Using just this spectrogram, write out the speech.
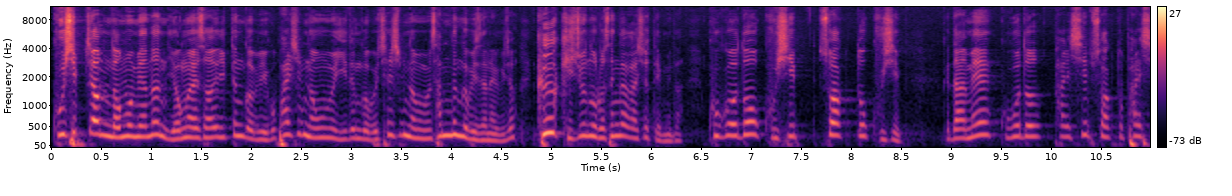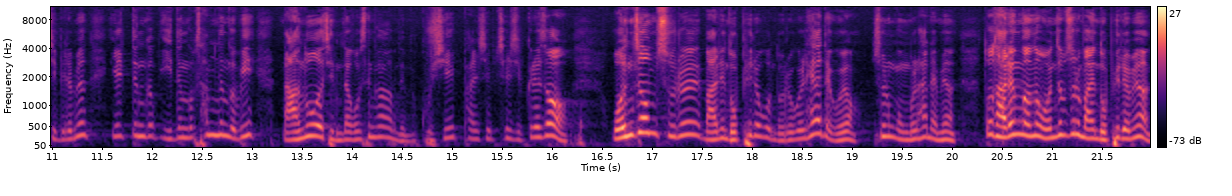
90점 넘으면은 영어에서 1등급이고 80 넘으면 2등급이고 70 넘으면 3등급이잖아요. 그죠? 그 기준으로 생각하셔도 됩니다. 국어도 90, 수학도 90. 그 다음에 국어도 80, 수학도 80 이러면 1등급, 2등급, 3등급이 나누어진다고 생각하면 됩니다. 90, 80, 70. 그래서 원점수를 많이 높이려고 노력을 해야 되고요. 수능 공부를 하려면 또 다른 거는 원점수를 많이 높이려면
